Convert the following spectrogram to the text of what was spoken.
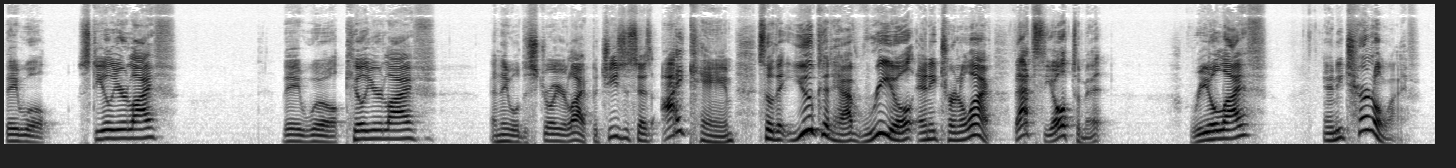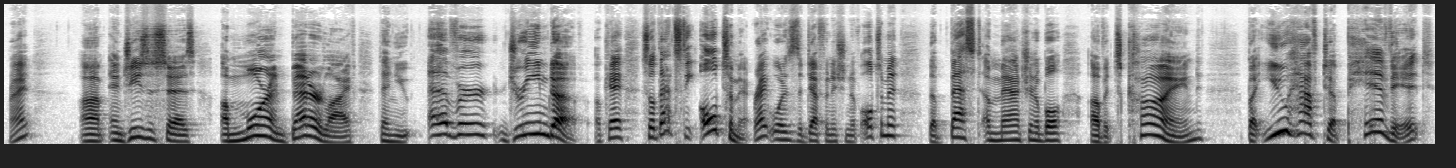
They will steal your life, they will kill your life, and they will destroy your life. But Jesus says, I came so that you could have real and eternal life. That's the ultimate real life and eternal life, right? Um, and Jesus says, a more and better life than you ever dreamed of. Okay? So that's the ultimate, right? What is the definition of ultimate? The best imaginable of its kind. But you have to pivot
